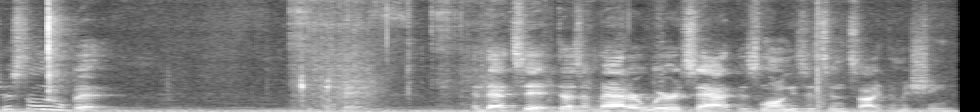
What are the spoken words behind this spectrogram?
Just a little bit. Okay. And that's it. Doesn't matter where it's at as long as it's inside the machine.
